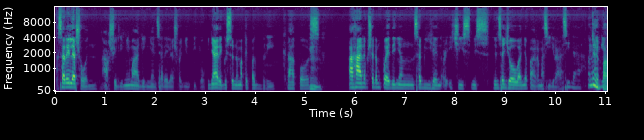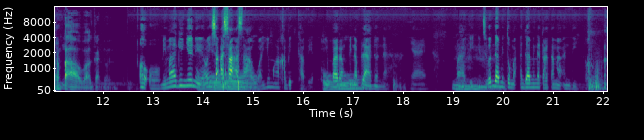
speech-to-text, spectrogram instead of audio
sa relasyon, actually, may mga ganyan sa relasyon yung tipo. Kunyari, gusto na makipag-break, tapos, Mm. ahanap siya ng pwede niyang sabihin or i-chismis dun sa jowa niya para masira sila. Ano yun, parang eh. paawa, ganun. Oo, may mga ganyan eh. O yung sa Oh. asa-asawa, yung mga kabit-kabit. Yung parang Oh. pinaplano na. Yan. Mga Mm. Siguro ang daming, tuma- ang daming natatamaan dito.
